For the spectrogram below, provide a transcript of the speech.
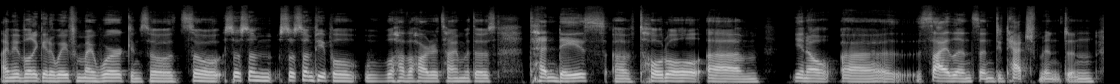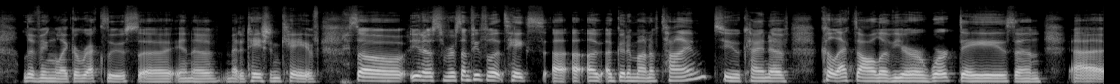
I'm able to get away from my work. And so, so, so some, so some people will have a harder time with those 10 days of total, um, you know, uh, silence and detachment and living like a recluse uh, in a meditation cave. So, you know, so for some people, it takes a, a, a, good amount of time to kind of collect all of your work days and uh,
